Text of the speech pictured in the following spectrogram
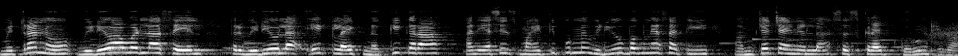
मित्रांनो व्हिडिओ आवडला असेल तर व्हिडिओला एक लाईक नक्की करा आणि असेच माहितीपूर्ण व्हिडिओ बघण्यासाठी आमच्या चॅनलला सबस्क्राईब करून ठेवा.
